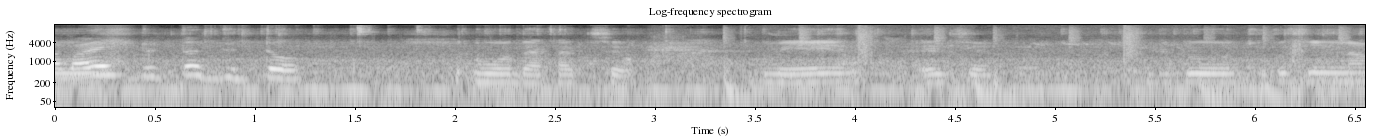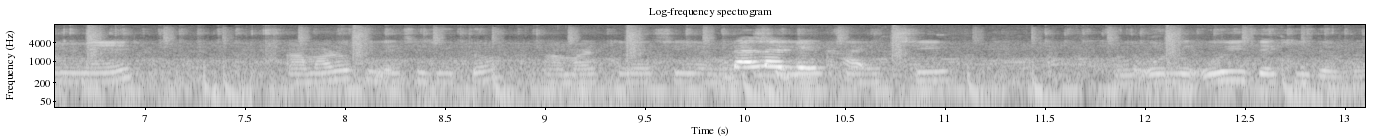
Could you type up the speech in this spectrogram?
আমার দুটো দুটো। ও দেখাচ্ছে। মেয়ের এই যে দুটো জুতো কিনলাম মেয়ের আমারও কিনেছি জুতো আমার কিনেছি আমার দাঁড়া কিনেছি। মানে ওই- ওই দেখিয়ে দেবে।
